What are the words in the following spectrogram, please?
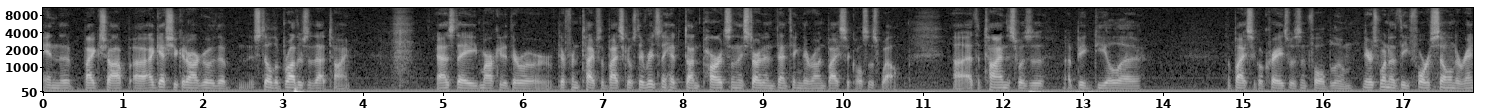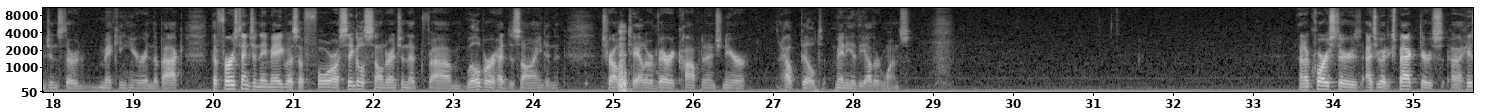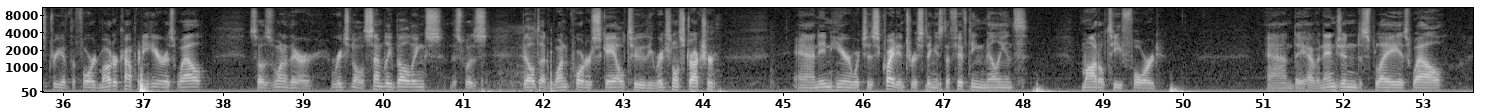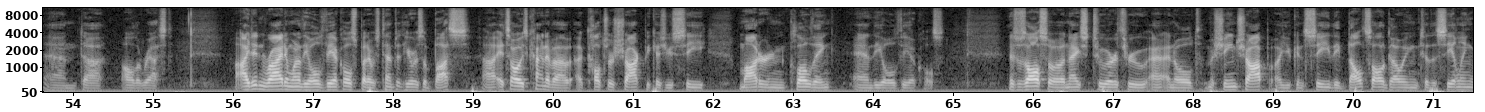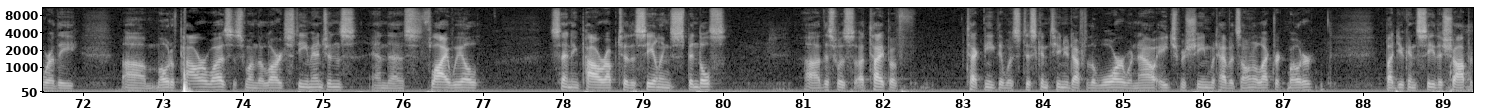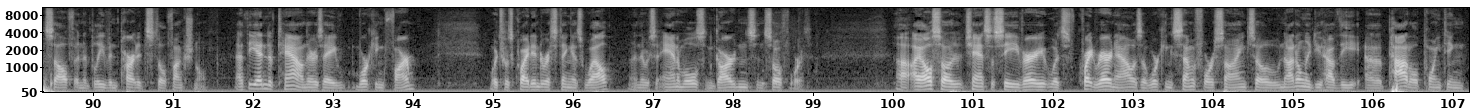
in the bike shop. Uh, I guess you could argue the still the brothers at that time as they marketed there were different types of bicycles. They originally had done parts and they started inventing their own bicycles as well. Uh, at the time, this was a, a big deal. Uh, the bicycle craze was in full bloom. There's one of the four-cylinder engines they're making here in the back. The first engine they made was a four, a single-cylinder engine that um, Wilbur had designed, and Charlie Taylor, a very competent engineer, helped build many of the other ones. And of course, there's, as you would expect, there's a history of the Ford Motor Company here as well. So this is one of their original assembly buildings. This was built at one quarter scale to the original structure. And in here, which is quite interesting, is the 15 millionth Model T Ford. And they have an engine display as well, and uh, all the rest. I didn't ride in one of the old vehicles, but I was tempted. Here was a bus. Uh, it's always kind of a, a culture shock because you see modern clothing and the old vehicles. This was also a nice tour through an old machine shop. Uh, you can see the belts all going to the ceiling where the um, motive power was. This is one of the large steam engines and the flywheel sending power up to the ceiling spindles. Uh, this was a type of technique that was discontinued after the war when now each machine would have its own electric motor. But you can see the shop itself and I believe in part it's still functional. At the end of town, there's a working farm, which was quite interesting as well. And there was animals and gardens and so forth. Uh, I also had a chance to see very what's quite rare now is a working semaphore sign. So not only do you have the uh, paddle pointing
